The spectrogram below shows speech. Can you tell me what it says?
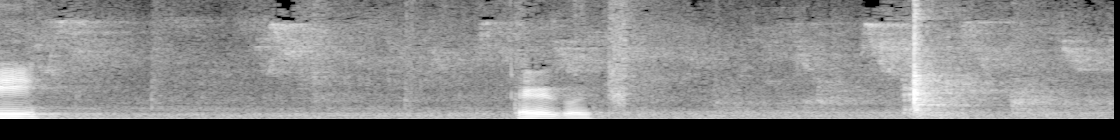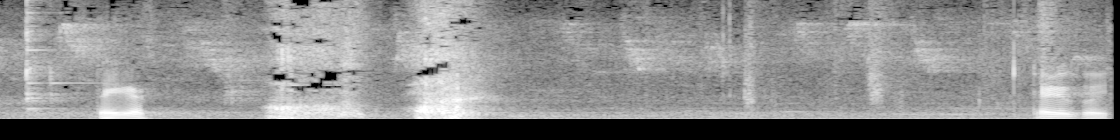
E. Pegas, güey. Pegas. Pegas, güey.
